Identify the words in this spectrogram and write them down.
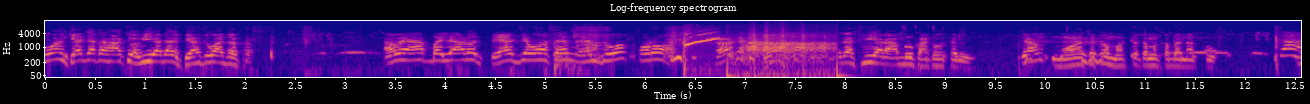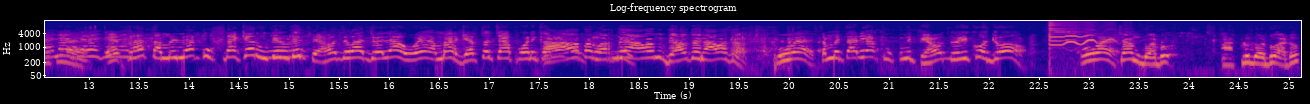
ઓય ઘેર જતા સાચું હવે યાદ આવે ભેંસ જોવા જશે. હવે આ બજાડો ભેંસ જેવો છે ને એમ જુઓ ખરો એટલે શું યાર આબરૂ કાઢો તમે. કેમ? મોણસ એટલો મસ્ત તમને ખબર નથી. એટલે તમે લે કુકના કે ઉડી ઉડી ભેહો જોવા જોયા હોય અમાર ઘેર તો ચા પાણી આવે કરવા પણ વર્તે આવે અમે ભેંસ જોઈને આવે છે. હોય તમે તારી આ કુકની ભેહો દોઈ કો જો. હોય ચમ દોઢું આટલું દોઢું આડું.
